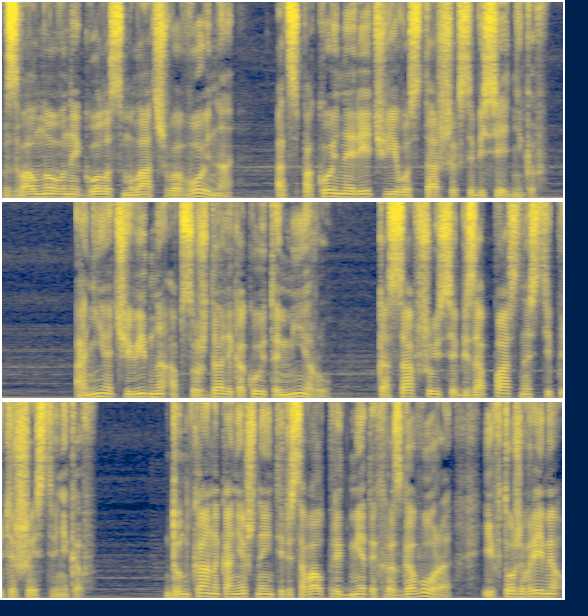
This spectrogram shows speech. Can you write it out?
взволнованный голос младшего воина от спокойной речи его старших собеседников. Они, очевидно, обсуждали какую-то меру, касавшуюся безопасности путешественников. Дункана, конечно, интересовал предмет их разговора, и в то же время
